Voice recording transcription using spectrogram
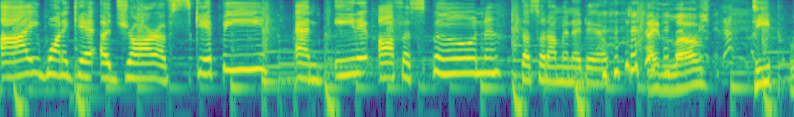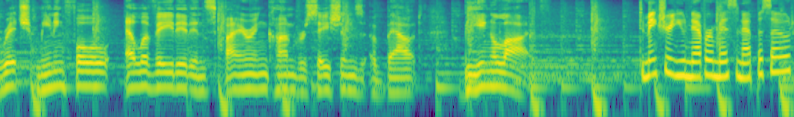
I want to get a jar of Skippy and eat it off a spoon, that's what I'm going to do. I love deep, rich, meaningful, elevated, inspiring conversations about being alive. To make sure you never miss an episode,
